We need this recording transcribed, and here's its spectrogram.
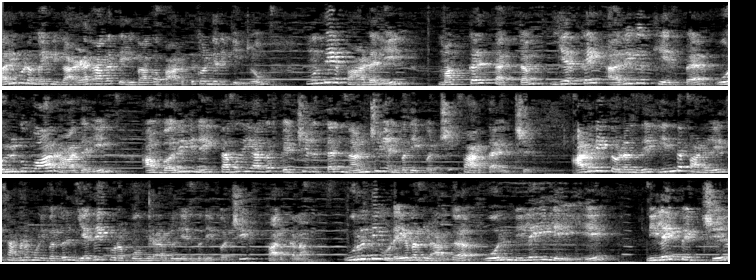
அறிவுடைமை மிக அழகாக தெளிவாக பார்த்து கொண்டிருக்கின்றோம். முந்தைய பாடலில் மக்கள் தத்தம் இயற்கை அறிவுக்கேற்ப ஒழுகுவார் ஆதலின் அவ்வறிவினை தகுதியாக பெற்றிருத்தல் நன்று என்பதை பற்றி பார்த்தாயிற்று. அதனைத் தொடர்ந்து இந்த பாடலில் சமண முனிவர்கள் எதை கூறப் போகிறார்கள் என்பதை பற்றி பார்க்கலாம். உறுதி உடையவர்களாக ஒரு நிலையிலேயே நிலை பெற்று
